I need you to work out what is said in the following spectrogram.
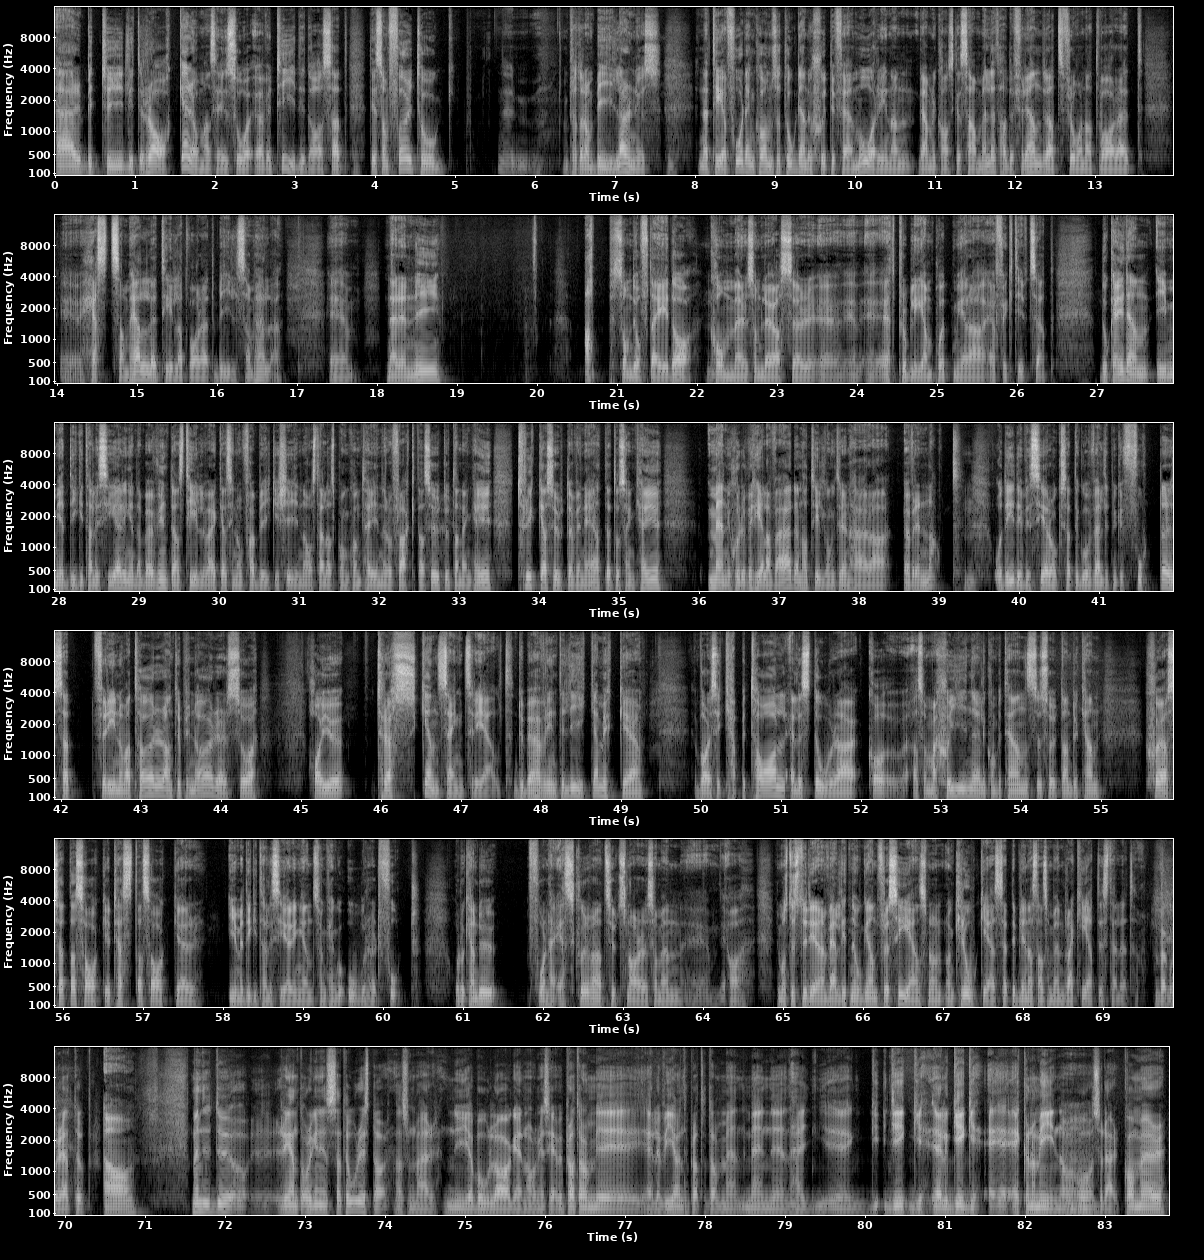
är betydligt rakare om man säger så över tid idag. Så att det som förr tog, vi pratade om bilar nyss, mm. när T-Forden kom så tog det ändå 75 år innan det amerikanska samhället hade förändrats från att vara ett eh, hästsamhälle till att vara ett bilsamhälle. Eh, när en ny app, som det ofta är idag, mm. kommer som löser eh, ett problem på ett mera effektivt sätt. Då kan ju den med digitaliseringen, den behöver ju inte ens tillverkas i någon fabrik i Kina och ställas på en container och fraktas ut, utan den kan ju tryckas ut över nätet och sen kan ju människor över hela världen ha tillgång till den här uh, över en natt. Mm. Och det är det vi ser också, att det går väldigt mycket fortare. Så att för innovatörer och entreprenörer så har ju tröskeln sänkts rejält. Du behöver inte lika mycket vare sig kapital eller stora alltså maskiner eller kompetenser så, utan du kan sjösätta saker, testa saker i och med digitaliseringen som kan gå oerhört fort. Och då kan du få den här S-kurvan att se ut snarare som en, eh, ja, du måste studera den väldigt noggrant för att se ens någon, någon krok i S, det blir nästan som en raket istället. Bara går rätt upp. Ja. Men du, rent organisatoriskt då, alltså de här nya bolagen organiserar, vi pratar om, eh, eller vi har inte pratat om, men, men den här eh, gig, eller gig-ekonomin och, mm. och sådär. Kommer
